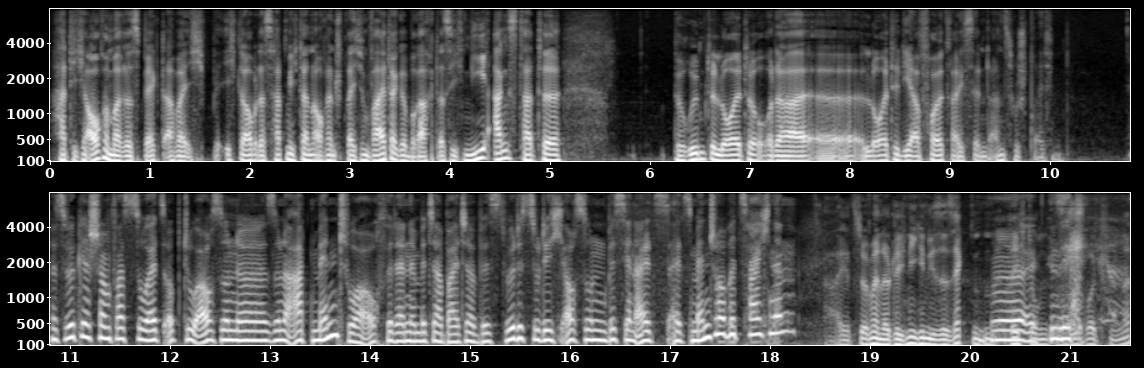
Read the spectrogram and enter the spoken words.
hatte ich auch immer Respekt, aber ich, ich glaube, das hat mich dann auch entsprechend weitergebracht, dass ich nie Angst hatte, berühmte Leute oder äh, Leute, die erfolgreich sind, anzusprechen. Das wirkt ja schon fast so, als ob du auch so eine, so eine Art Mentor auch für deine Mitarbeiter bist. Würdest du dich auch so ein bisschen als, als Mentor bezeichnen? Ja, jetzt dürfen wir natürlich nicht in diese Sektenrichtung rutschen. Ne?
